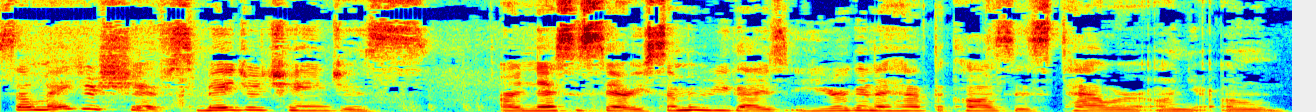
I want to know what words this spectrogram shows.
So major shifts, major changes are necessary. Some of you guys, you're going to have to cause this tower on your own.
